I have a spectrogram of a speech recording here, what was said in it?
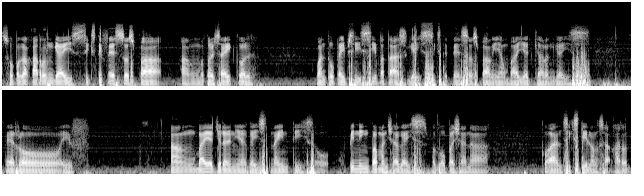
So pagkakaroon guys 60 pesos pa ang motorcycle 125cc pataas guys. 60 pesos pa ang iyang bayad karon guys. Pero if ang bayad dyan niya guys 90 so opening pa man siya guys. Bago pa siya na kuan 60 lang sa karon.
